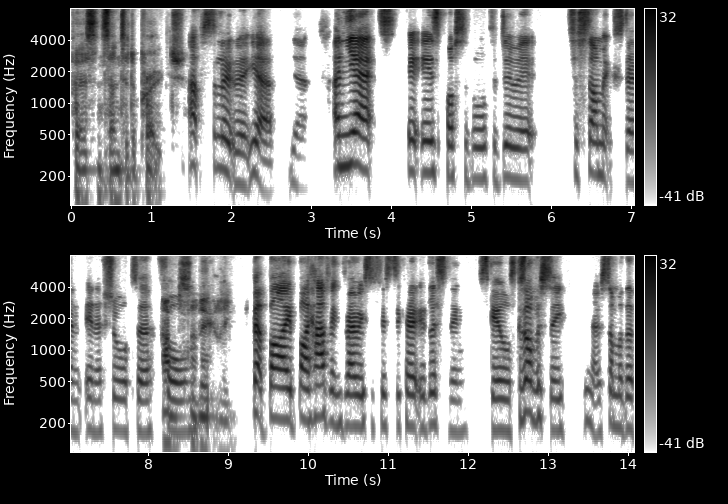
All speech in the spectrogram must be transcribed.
person-centered approach? Absolutely, yeah, yeah. And yet, it is possible to do it to some extent in a shorter form. Absolutely but by by having very sophisticated listening skills because obviously you know some of the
